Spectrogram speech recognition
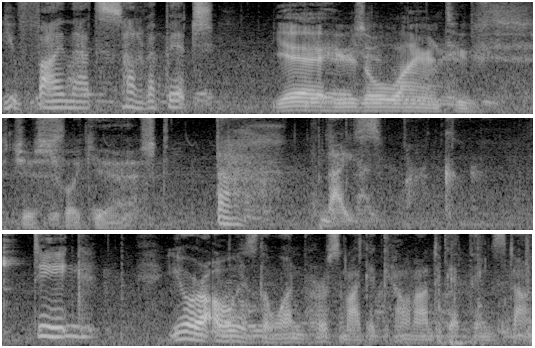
You find that son of a bitch? Yeah, here's old Iron Tooth, just like you asked. Ah, nice work. Deke, you're always the one person I could count on to get things done.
